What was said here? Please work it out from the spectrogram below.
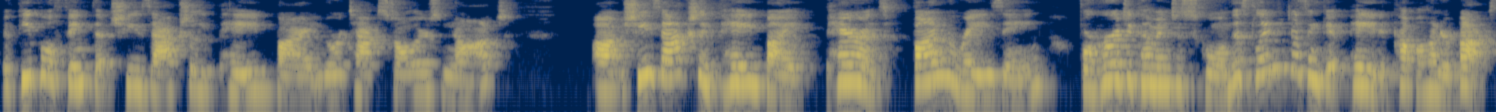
if people think that she's actually paid by your tax dollars, not. Uh, she's actually paid by parents fundraising for her to come into school. And this lady doesn't get paid a couple hundred bucks.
